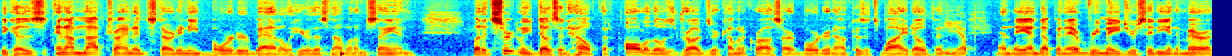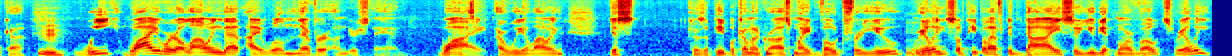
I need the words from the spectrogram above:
because, and I'm not trying to start any border battle here. That's not what I'm saying. But it certainly doesn't help that all of those drugs are coming across our border now because it's wide open. Yep. And they end up in every major city in America. We, why we're allowing that, I will never understand. Why are we allowing just because the people coming across might vote for you? Really? Mm-hmm. So people have to die so you get more votes? Really?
